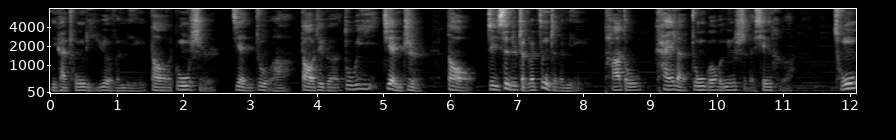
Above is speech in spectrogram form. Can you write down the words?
你看，从礼乐文明到宫室建筑啊，到这个都邑建制，到这甚至整个政治文明。它都开了中国文明史的先河，从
